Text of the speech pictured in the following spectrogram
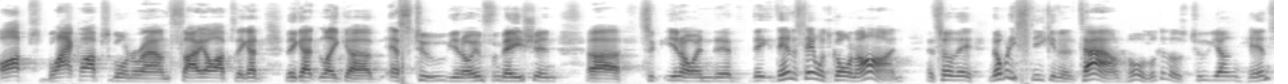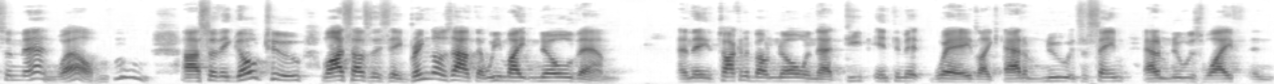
ops, black ops going around, psyops. They got, they got like uh, S2, you know, information, uh, you know, and they, they understand what's going on. And so they nobody's sneaking into town. Oh, look at those two young, handsome men. Well, uh, so they go to Lot's house. And they say, "Bring those out that we might know them." And they're talking about know in that deep, intimate way, like Adam knew. It's the same. Adam knew his wife, and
